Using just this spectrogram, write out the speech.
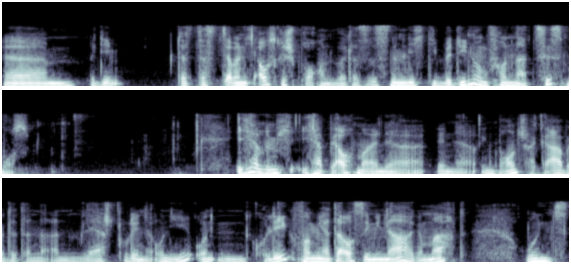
ähm, mit dem, das, das aber nicht ausgesprochen wird. Das ist nämlich die Bedienung von Narzissmus. Ich habe nämlich, ich habe ja auch mal in der, in der in Braunschweig gearbeitet an, einem Lehrstuhl in der Uni und ein Kollege von mir hatte auch Seminare gemacht und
